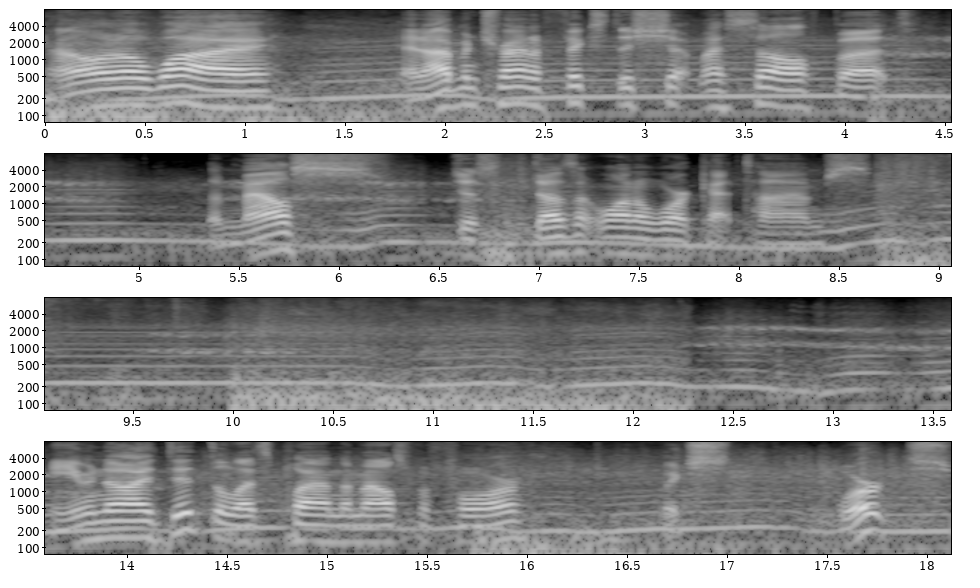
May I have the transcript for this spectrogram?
I don't know why. And I've been trying to fix this shit myself, but the mouse just doesn't want to work at times. Even though I did the Let's Play on the mouse before, which worked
